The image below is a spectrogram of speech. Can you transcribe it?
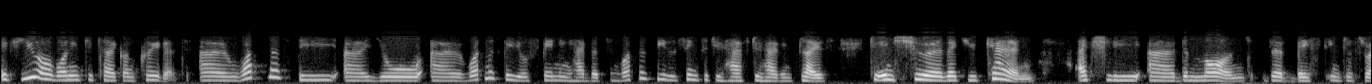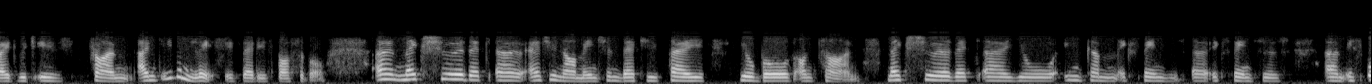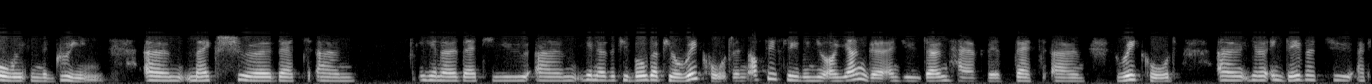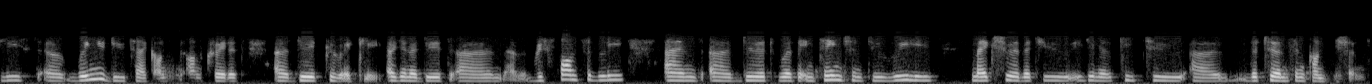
if you are wanting to take on credit, uh, what must be uh, your what must be your spending habits and what must be the things that you have to have in place to ensure that you can actually demand the best interest rate, which is prime, and even less if that is possible. Uh, make sure that, uh, as you now mentioned, that you pay your bills on time. Make sure that uh, your income expense, uh, expenses um, is always in the green. Um, make sure that um, you know that you um, you know that you build up your record. And obviously, when you are younger and you don't have that, that um, record, uh, you know, endeavor to at least, uh, when you do take on, on credit, uh, do it correctly. Uh, you know, do it um, responsibly and uh, do it with the intention to really make sure that you, you know, keep to uh, the terms and conditions.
